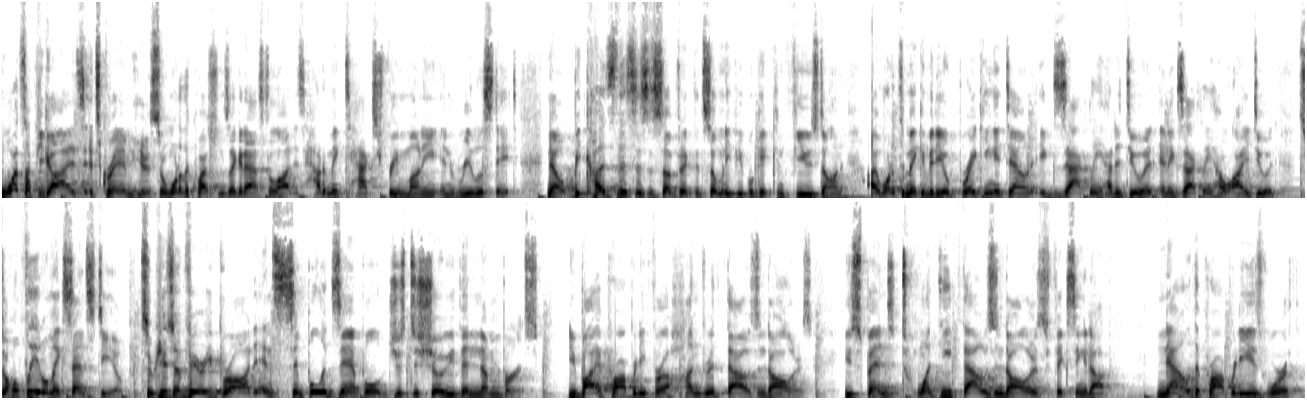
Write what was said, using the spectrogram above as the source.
What's up, you guys? It's Graham here. So, one of the questions I get asked a lot is how to make tax free money in real estate. Now, because this is a subject that so many people get confused on, I wanted to make a video breaking it down exactly how to do it and exactly how I do it. So, hopefully, it'll make sense to you. So, here's a very broad and simple example just to show you the numbers. You buy a property for $100,000, you spend $20,000 fixing it up. Now, the property is worth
